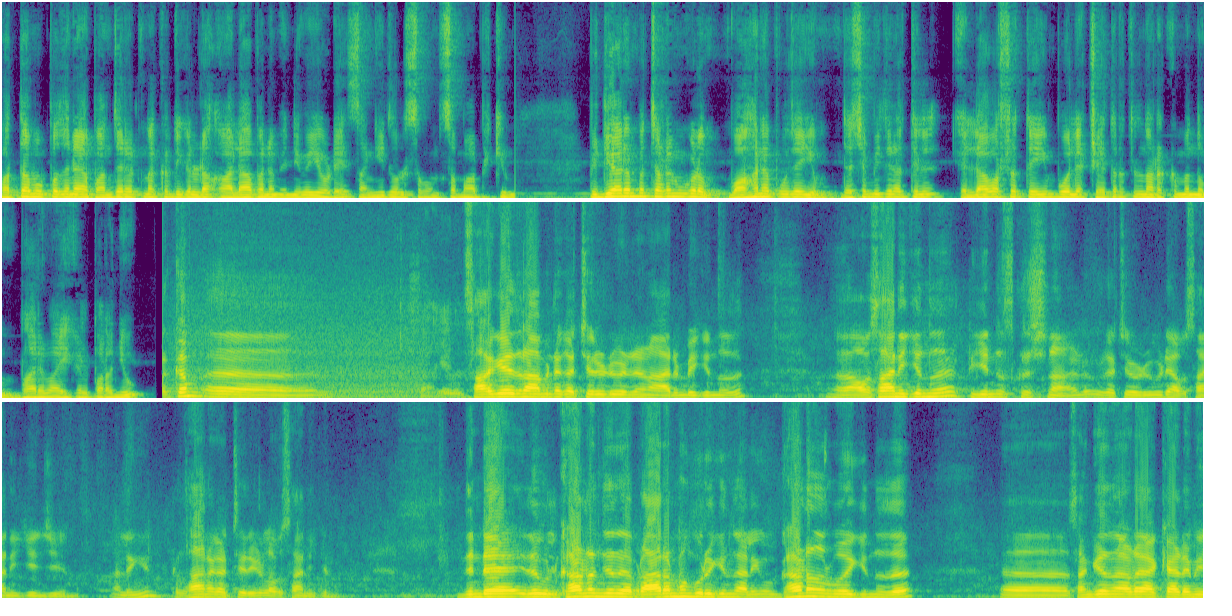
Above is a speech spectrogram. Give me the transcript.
പത്ത് മുപ്പതിന് പഞ്ചരത്ന കൃതികളുടെ ആലാപനം എന്നിവയോടെ സംഗീതോത്സവം സമാപിക്കും. വിദ്യാരംഭ ചടങ്ങുകളും വാഹനപൂജയും ദശമി ദിനത്തിൽ എല്ലാ വർഷത്തെയും പോലെ ക്ഷേത്രത്തിൽ നടക്കുമെന്നും ഭാരവാഹികൾ പറഞ്ഞു. സാകേത് കച്ചേരിയുടെ കച്ചേരിയോടുകൂടിയാണ് ആരംഭിക്കുന്നത്. അവസാനിക്കുന്നത് ടി എൻ എസ് കൃഷ്ണ കച്ചേരിയോടുകൂടി അവസാനിക്കുകയും ചെയ്യുന്നു. അല്ലെങ്കിൽ പ്രധാന കച്ചേരികൾ അവസാനിക്കുന്നു. ഇതിന്റെ ഇത് ഉദ്ഘാടനം ചെയ്ത് പ്രാരംഭം കുറിക്കുന്ന അല്ലെങ്കിൽ ഉദ്ഘാടനം നിർവഹിക്കുന്നത് സംഗീത നാടക അക്കാദമി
